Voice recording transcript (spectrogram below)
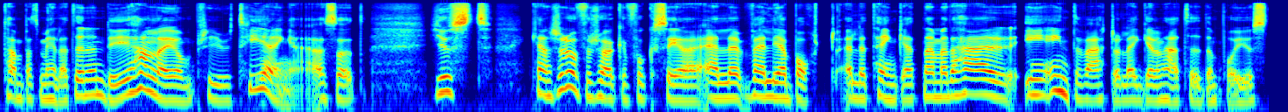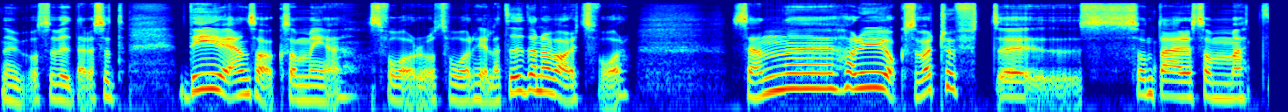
tampas med hela tiden, det handlar ju om prioriteringar. Alltså att just kanske då försöka fokusera eller välja bort eller tänka att nej men det här är inte värt att lägga den här tiden på just nu och så vidare. Så det är ju en sak som är svår och svår hela tiden har varit svår. Sen eh, har det ju också varit tufft eh, sånt där som att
